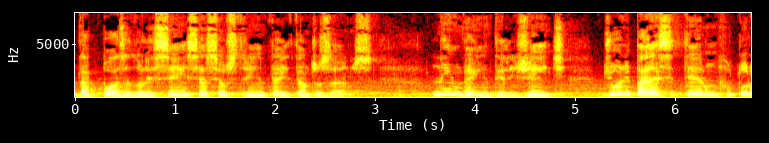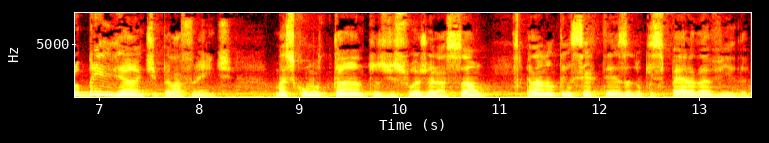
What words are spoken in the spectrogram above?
da pós-adolescência aos seus trinta e tantos anos. Linda e inteligente, Julie parece ter um futuro brilhante pela frente, mas como tantos de sua geração, ela não tem certeza do que espera da vida.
